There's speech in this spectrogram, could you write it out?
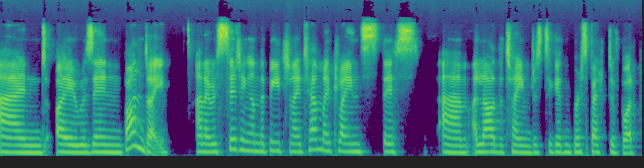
and I was in Bondi and I was sitting on the beach and I tell my clients this um, a lot of the time just to get in perspective but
